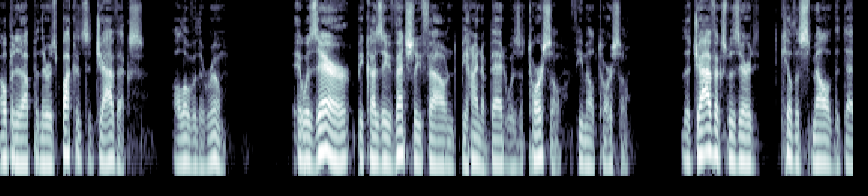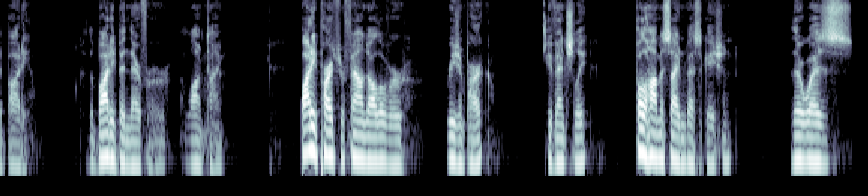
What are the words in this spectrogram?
Opened it up, and there was buckets of Javex all over the room. It was there because they eventually found behind a bed was a torso, female torso. The Javex was there to kill the smell of the dead body because the body had been there for a long time. Body parts were found all over Regent Park. Eventually, full homicide investigation. There was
